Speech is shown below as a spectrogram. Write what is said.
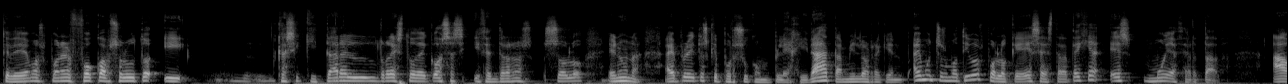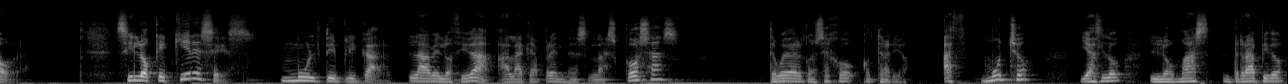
que debemos poner foco absoluto y casi quitar el resto de cosas y centrarnos solo en una. Hay proyectos que por su complejidad también lo requieren. Hay muchos motivos por lo que esa estrategia es muy acertada. Ahora, si lo que quieres es multiplicar la velocidad a la que aprendes las cosas, te voy a dar el consejo contrario. Haz mucho y hazlo lo más rápido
